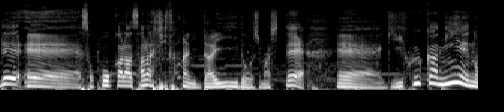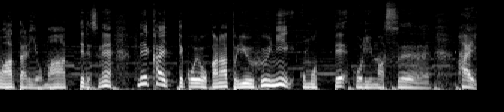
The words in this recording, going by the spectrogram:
で、えーそこからさらにさらに大移動しまして、えー岐阜か三重のあたりを回ってですね、で、帰ってこようかなというふうに思っております。はい。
